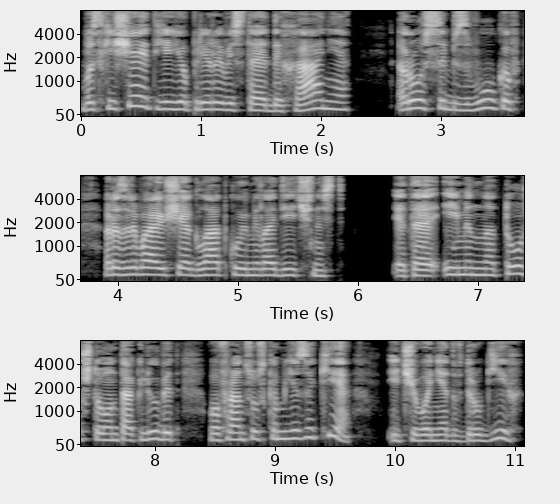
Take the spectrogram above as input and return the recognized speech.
восхищает ее прерывистое дыхание, россыпь звуков, разрывающая гладкую мелодичность. Это именно то, что он так любит во французском языке и чего нет в других.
